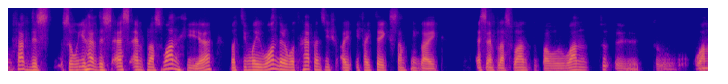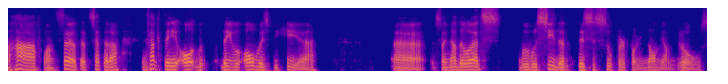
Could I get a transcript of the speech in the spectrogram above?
in fact, this so you have this Sm plus one here, but you may wonder what happens if I if I take something like Sm plus one to power one to, uh, to one half, one third, etc. In fact, they all they will always be here. Uh, so in other words, we will see that this is super polynomial growth.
